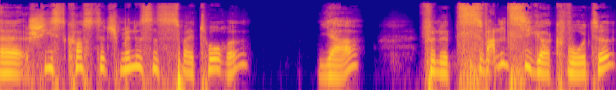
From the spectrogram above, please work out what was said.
äh, schießt Kostic mindestens zwei Tore. Ja. Für eine 20er Quote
